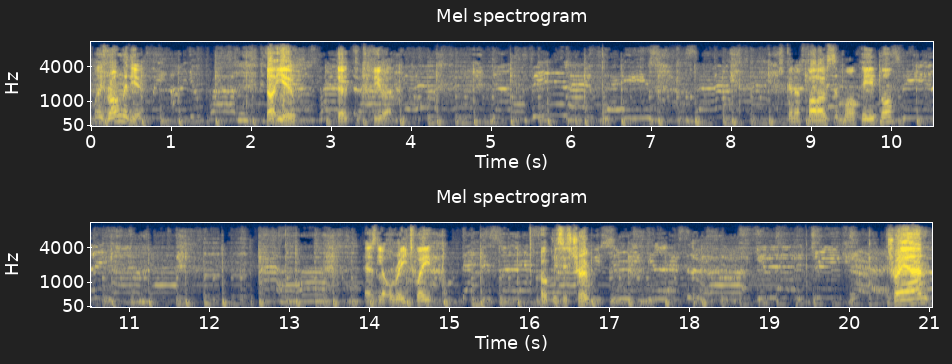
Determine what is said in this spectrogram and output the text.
What is wrong with you? Not you, the, the computer. Just going to follow some more people. There's a little retweet. Hope this is true. Treyan,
